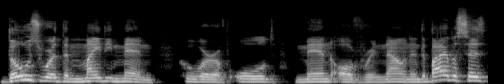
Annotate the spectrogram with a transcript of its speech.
Those were the mighty men who were of old men of renown. And the Bible says,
